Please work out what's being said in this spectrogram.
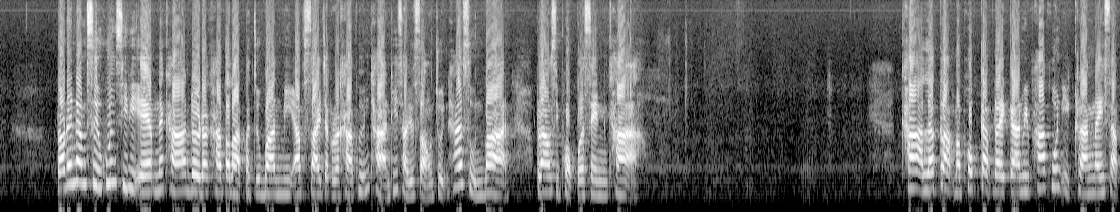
3เราได้นำซื้อหุ้น CPF นะคะ โดยราคาตลาดปัจจุบันมีอัพไซด์จากราคาพื้นฐานที่ 32.50 บาท ราว 16%ค่ะ ค่ะ แล้วกลับมาพบกับรายการวิพากษ์หุ้นอีกครั้งในสัป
